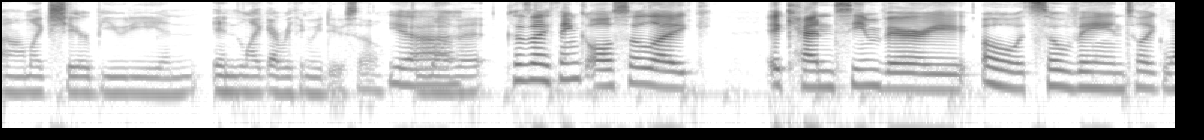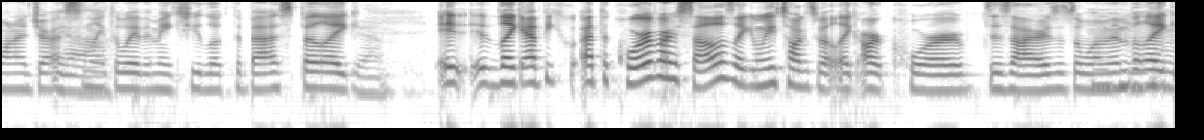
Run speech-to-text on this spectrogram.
um, like share beauty and in like everything we do. So Yeah. love it. Because I think also like it can seem very oh it's so vain to like want to dress in like the way that makes you look the best, but like Yeah. it, it like at the at the core of ourselves like and we've talked about like our core desires as a woman, but like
